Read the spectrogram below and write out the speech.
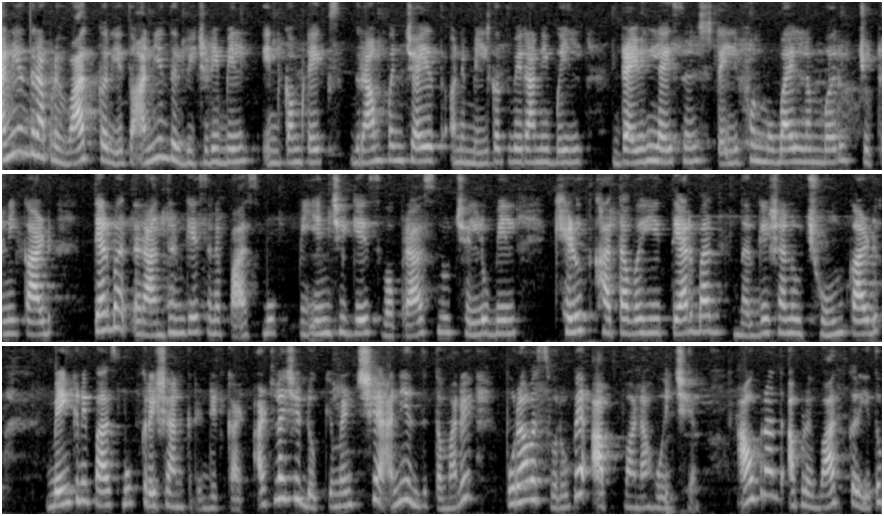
આની અંદર આપણે વાત કરીએ તો આની અંદર વીજળી બિલ ઇન્કમ ટેક્સ ગ્રામ પંચાયત અને મિલકત વેરાની bill driving licence telephone mobile number ચૂંટણી કાર્ડ, ત્યારબાદ રાંધણ ગેસ અને પાસબુક પીએનજી ગેસ, વપરાશનું છેલ્લું બિલ, ખેડૂત ખાતા વહી, ત્યારબાદ નરગેશાનું ઝૂમ કાર્ડ, બેંકની પાસબુક, ક્રેશાન ક્રેડિટ કાર્ડ. આટલા જે ડોક્યુમેન્ટ છે, આની અંદર તમારે પુરાવા સ્વરૂપે આપવાના હોય છે. આ ઉપરાંત આપણે વાત કરીએ તો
